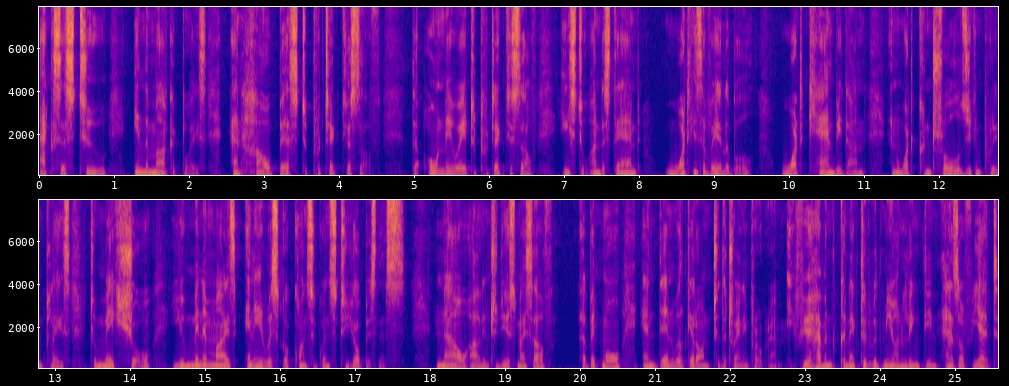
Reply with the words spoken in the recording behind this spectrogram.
access to in the marketplace and how best to protect yourself. The only way to protect yourself is to understand what is available, what can be done and what controls you can put in place to make sure you minimize any risk or consequence to your business. Now I'll introduce myself a bit more and then we'll get on to the training program. If you haven't connected with me on LinkedIn as of yet,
